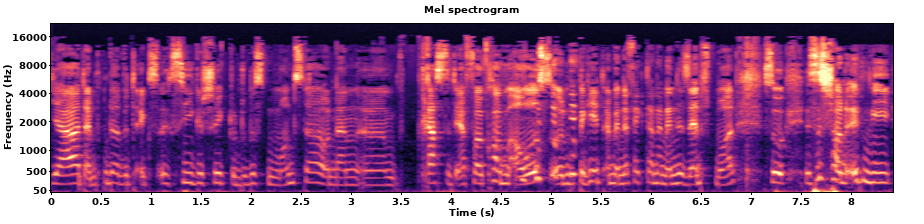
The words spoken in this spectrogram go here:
ja, dein Bruder wird Exil geschickt und du bist ein Monster und dann ähm, rastet er vollkommen aus und begeht im Endeffekt dann am Ende Selbstmord. So, es ist schon irgendwie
